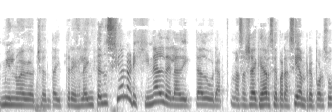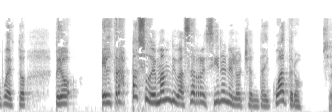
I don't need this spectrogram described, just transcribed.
1983. La intención original de la dictadura, más allá de quedarse para siempre, por supuesto, pero el traspaso de mando iba a ser recién en el 84. sí.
